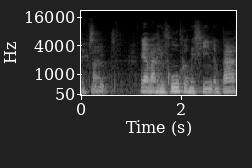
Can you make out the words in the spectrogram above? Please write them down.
Zeg maar. absoluut. Maar ja, waar je vroeger misschien een paar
